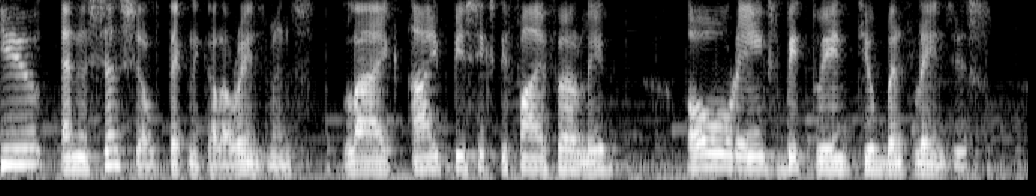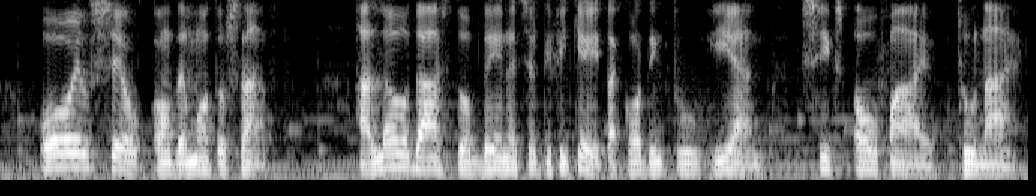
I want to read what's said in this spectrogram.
Few and essential technical arrangements like IP65 air lead, O-rings between tube and flanges, oil seal on the motor shaft allowed us to obtain a certificate according to EN 60529.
